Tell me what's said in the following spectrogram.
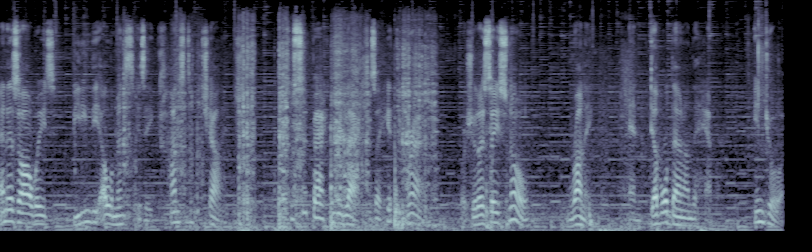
and as always, beating the elements is a constant challenge. So sit back and relax as I hit the ground, or should I say snow, running, and double down on the hammer. Enjoy.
